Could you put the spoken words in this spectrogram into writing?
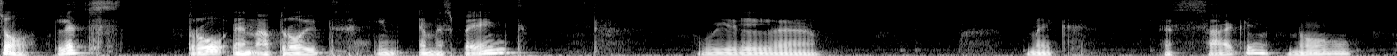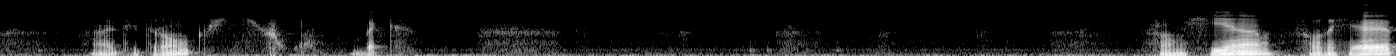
So let's draw an android in MS Paint. We'll uh, make a cycle. No, I did wrong. Back. From here for the head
